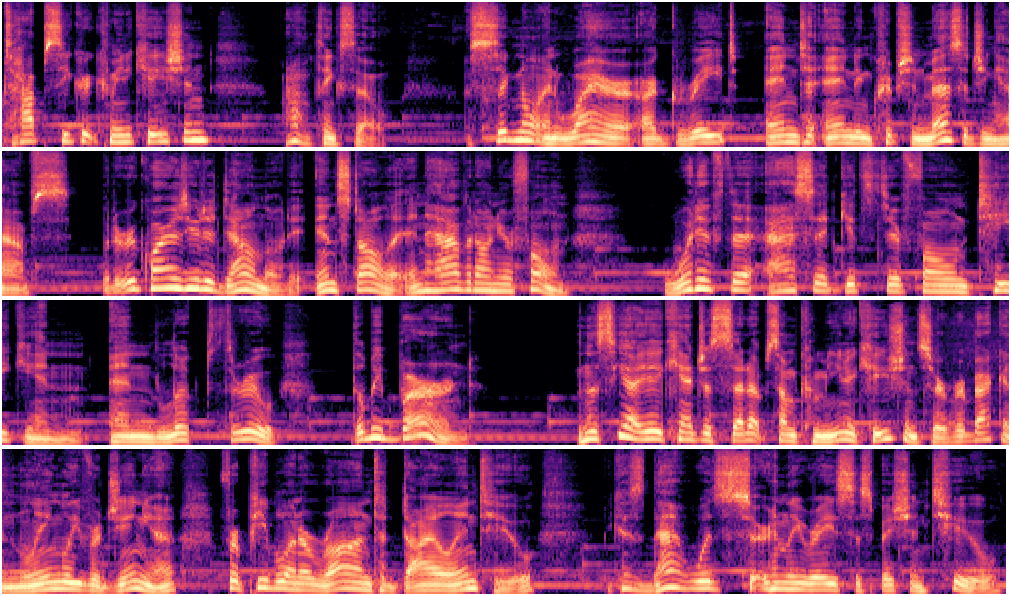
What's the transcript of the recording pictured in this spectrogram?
top secret communication? I don't think so. Signal and Wire are great end to end encryption messaging apps, but it requires you to download it, install it, and have it on your phone. What if the asset gets their phone taken and looked through? They'll be burned. And the CIA can't just set up some communication server back in Langley, Virginia for people in Iran to dial into, because that would certainly raise suspicion too.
